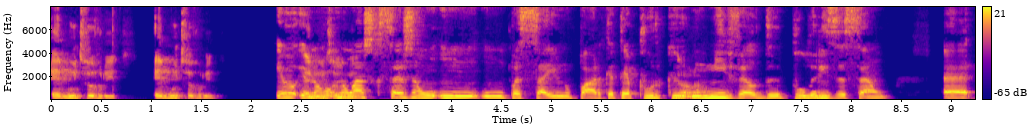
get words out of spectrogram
é muito favorito, é muito favorito. Eu, eu é não, não acho que seja um, um, passeio no parque, até porque não, não. o nível de polarização uh,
